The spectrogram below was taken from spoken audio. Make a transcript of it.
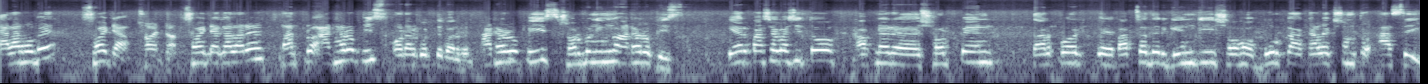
কালার হবে ছয়টা। ছয়টা। ছয়টা কালারে মাত্র আঠারো পিস অর্ডার করতে পারবেন। আঠারো পিস সর্বনিম্ন আঠারো পিস এর পাশাপাশি তো আপনার শর্ট প্যান্ট তারপর বাচ্চাদের গেঞ্জি সহ বোরকা কালেকশন তো আছেই।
